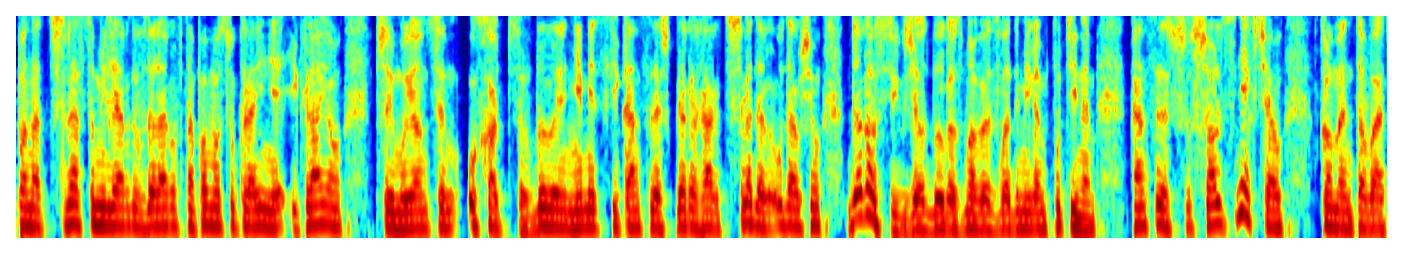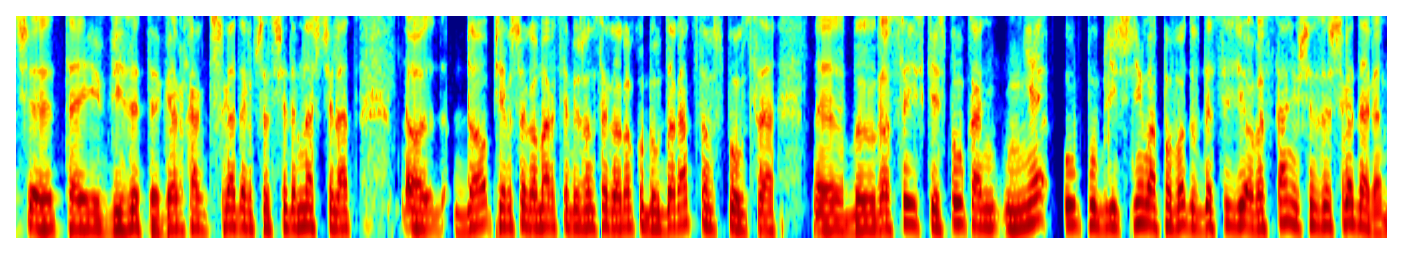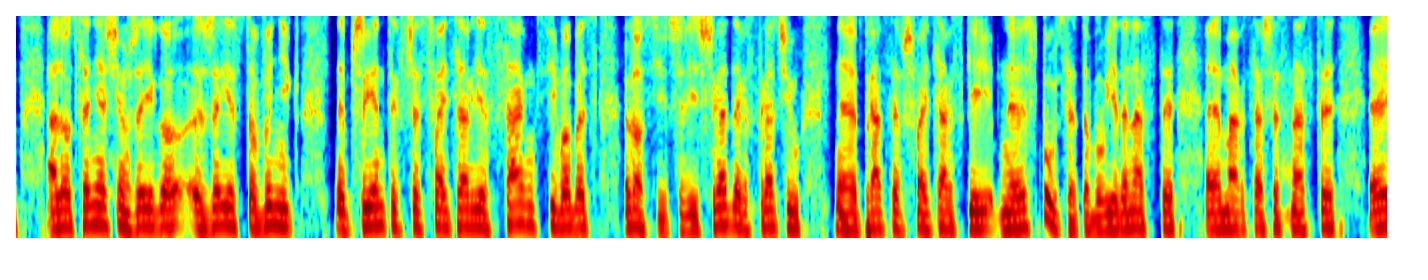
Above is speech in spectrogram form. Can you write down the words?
ponad 13 miliardów miliardów dolarów na pomoc Ukrainie i krajom przyjmującym uchodźców. Były niemiecki kanclerz Gerhard Schroeder udał się do Rosji, gdzie odbył rozmowę z Władimirem Putinem. Kanclerz Scholz nie chciał komentować e, tej wizyty. Gerhard Schroeder przez 17 lat do 1 marca bieżącego roku był doradcą w spółce rosyjskiej. Spółka nie upubliczniła powodów decyzji o rozstaniu się ze Schroederem, ale ocenia się, że, jego, że jest to wynik przyjętych przez Szwajcarię sankcji wobec Rosji, czyli Schroeder stracił e, pracę w szwajcarskiej e, spółce. To był 11 e, marca, 16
